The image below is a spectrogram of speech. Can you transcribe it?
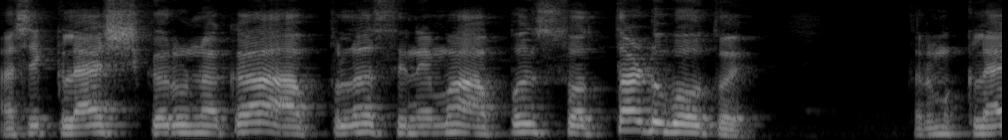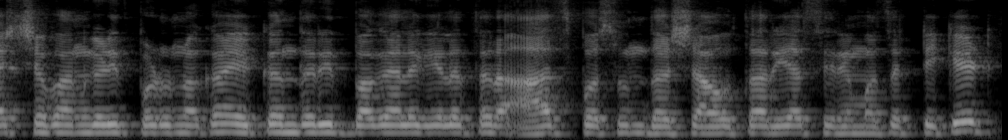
असे क्लॅश करू नका. आपला सिनेमा आपण स्वतः डुबवतोय. तर मग क्लॅशच्या भानगडीत पडू नका. एकंदरीत बघायला गेलं तर आजपासून दश अवतार या सिनेमाचं तिकीट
